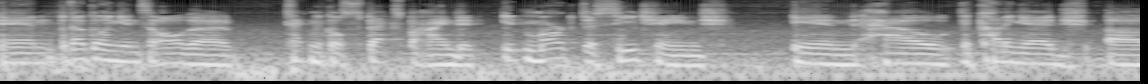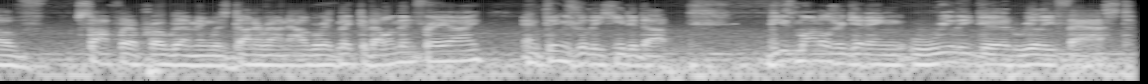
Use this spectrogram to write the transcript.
And without going into all the technical specs behind it, it marked a sea change in how the cutting edge of software programming was done around algorithmic development for AI, and things really heated up. These models are getting really good really fast.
